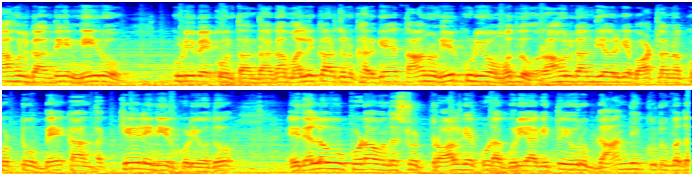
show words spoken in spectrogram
ರಾಹುಲ್ ಗಾಂಧಿ ನೀರು ಕುಡಿಬೇಕು ಅಂತ ಅಂದಾಗ ಮಲ್ಲಿಕಾರ್ಜುನ್ ಖರ್ಗೆ ತಾನು ನೀರು ಕುಡಿಯುವ ಮೊದಲು ರಾಹುಲ್ ಗಾಂಧಿ ಅವರಿಗೆ ಬಾಟ್ಲನ್ನು ಕೊಟ್ಟು ಬೇಕಾ ಅಂತ ಕೇಳಿ ನೀರು ಕುಡಿಯೋದು. ಇದೆಲ್ಲವೂ ಕೂಡ ಒಂದಷ್ಟು ಟ್ರಾಲ್ಗೆ ಕೂಡ ಗುರಿಯಾಗಿತ್ತು. ಇವರು ಗಾಂಧಿ ಕುಟುಂಬದ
